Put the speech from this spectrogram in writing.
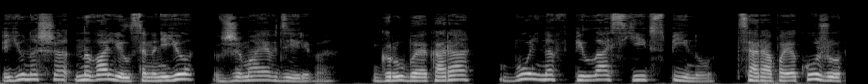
Юноша навалился на нее, вжимая в дерево. Грубая кора больно впилась ей в спину, царапая кожу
